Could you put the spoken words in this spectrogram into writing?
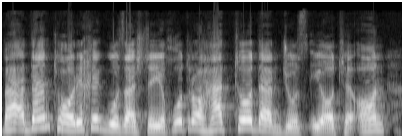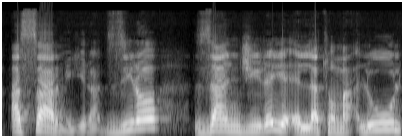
بعدا تاریخ گذشته خود را حتی در جزئیات آن از سر می گیرد. زیرا زنجیره علت و معلول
